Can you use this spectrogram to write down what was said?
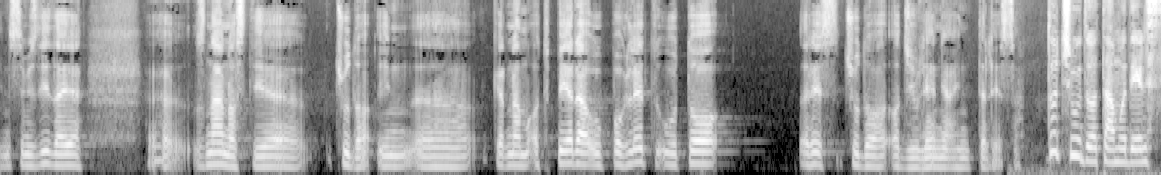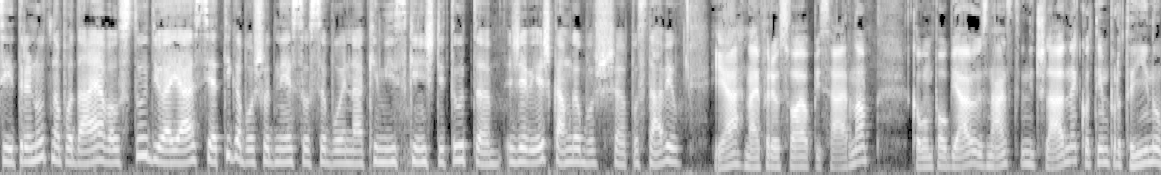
In se mi zdi, da je uh, znanost je čudo in uh, ker nam odpira v pogled v to res čudo od življenja in telesa. To čudo, ta model si trenutno podajava v studiu, a jaz ja ti ga boš odnesel seboj na Kemijski inštitut. Že veš, kam ga boš eh, postavil? Ja, najprej v svojo pisarno. Ko bom pa objavil znanstveni članek o tem proteinu,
